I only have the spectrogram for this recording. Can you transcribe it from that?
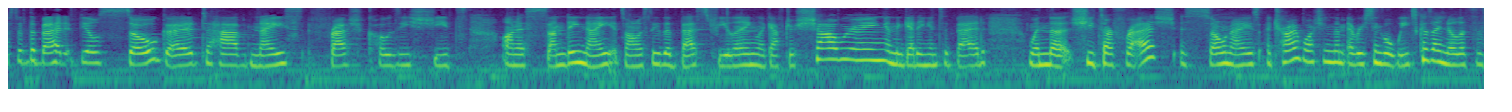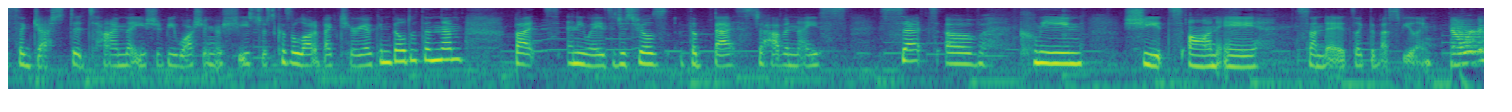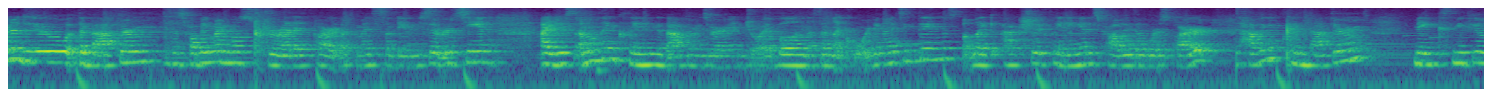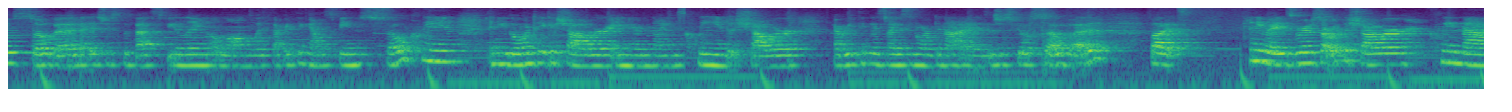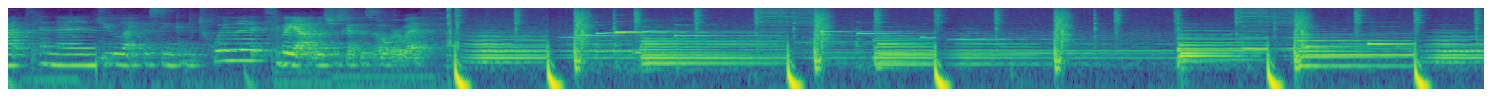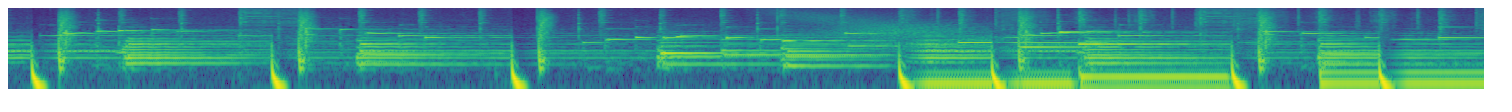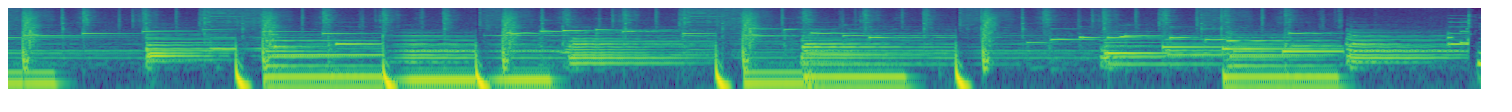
Adjusted the bed. It feels so good to have nice, fresh, cozy sheets on a Sunday night. It's honestly the best feeling like after showering and then getting into bed when the sheets are fresh is so nice. I try washing them every single week because I know that's the suggested time that you should be washing your sheets just because a lot of bacteria can build within them. But anyways, it just feels the best to have a nice set of clean sheets on a Sunday. It's like the best feeling. Now we're gonna do the bathroom. This is probably my most dreaded part of my Sunday reset routine. I just, I don't think cleaning the bathroom is very enjoyable unless I'm like organizing things, but like actually cleaning it is probably the worst part. Having a clean bathroom makes me feel so good. It's just the best feeling along with everything else being so clean and you go and take a shower in your nice cleaned shower. Everything is nice and organized. It just feels so good. But Anyways, we're gonna start with the shower, clean that, and then do like the sink and the toilet. But yeah, let's just get this over with.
